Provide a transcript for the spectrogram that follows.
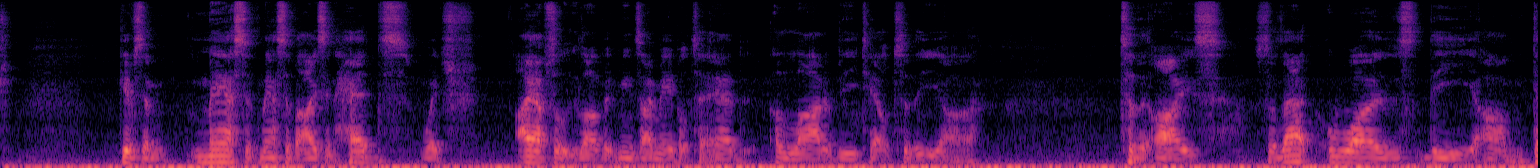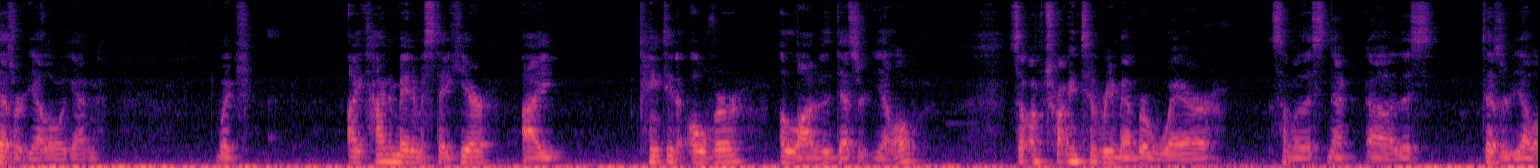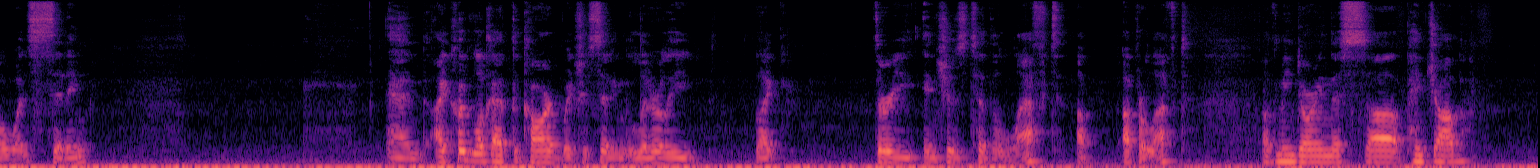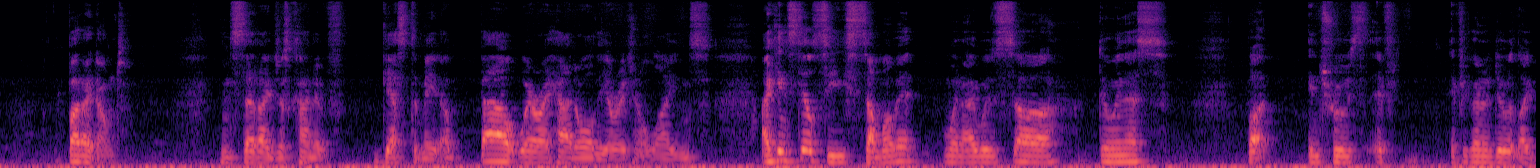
gives them massive, massive eyes and heads, which I absolutely love. It means I'm able to add a lot of detail to the uh, to the eyes. So that was the um, desert yellow again, which I kind of made a mistake here. I painted over a lot of the desert yellow, so I'm trying to remember where some of this neck, uh, this desert yellow was sitting. And I could look at the card, which is sitting literally like 30 inches to the left, up upper left of me during this uh, paint job, but I don't. Instead, I just kind of guesstimate about where I had all the original lines. I can still see some of it when I was uh, doing this, but in truth, if if you're going to do it like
